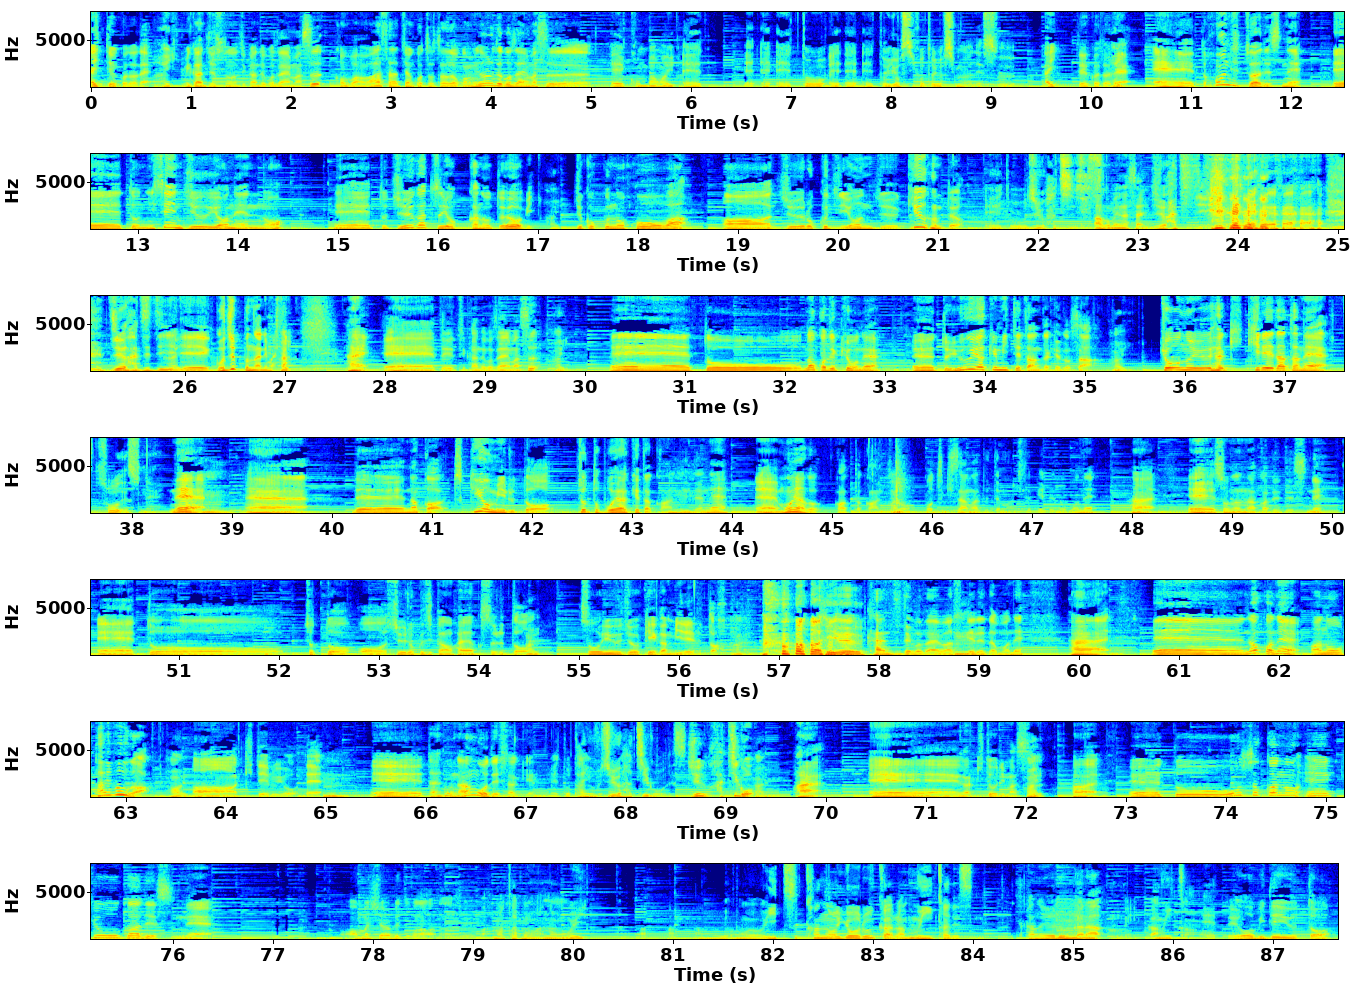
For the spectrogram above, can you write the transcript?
はい、ということで、はいみかんジュースの時間でございます。こんばんは、さあちゃんこと佐藤みのるでございます。えーこんばんは、えーええええーっと、えええーっと、吉本吉村です。はい、ということで、はいえっ、と、本日はですね、えっ、と、2014年の、えっ、と、10月4日の土曜日、はい。時刻の方は、あー16時49分とよ。えーっと、18時です。あ、ごめんなさい、18時。18時、はいえー50分になりました。ははい、えー、という時間でございます。はい。えーっと、なんかで今日ね、えーっと、夕焼け見てたんだけどさ、はい。今日の夕焼け綺麗だったね。そうですね。ねうん。え。えーで、なんか月を見ると、ちょっとぼやけた感じでね、えーもやがかかった感じのお月さんが出てましたけれどもね。はい。えーそんな中でですね、えーっと、ちょっとお収録時間を早くすると、はいそういう情景が見れると。は いう感じでございますけれどもね。はい。えー、なんかね、あの、台風が、い。はい。あー来てるようで、うん。えー、台風何号でしたっけ？えーっと、台風18号です。?18 号。はい。はい。えー、が来ております。はい。はい。えっ、と、大阪の影響がですね、あんまり調べてこなかったんですよ、今。まあ、多分、あの、いあああの5日の夜から6日ですね。5日の夜から6日。6日。えっ、と、曜日で言うと、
